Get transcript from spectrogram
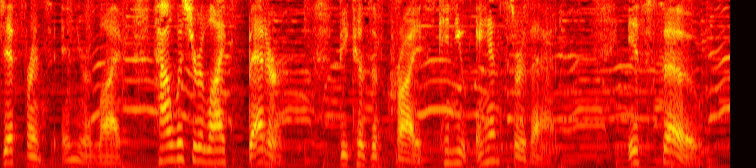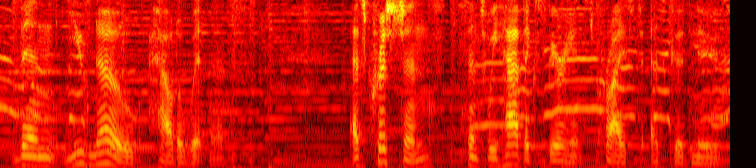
difference in your life. How is your life better because of Christ? Can you answer that? If so, then you know how to witness. As Christians, since we have experienced Christ as good news,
